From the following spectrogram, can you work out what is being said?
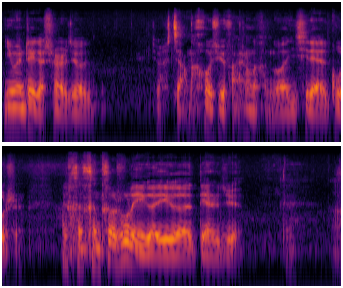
因为这个事儿就就是讲的后续发生了很多一系列的故事，很很特殊的一个一个电视剧。对啊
